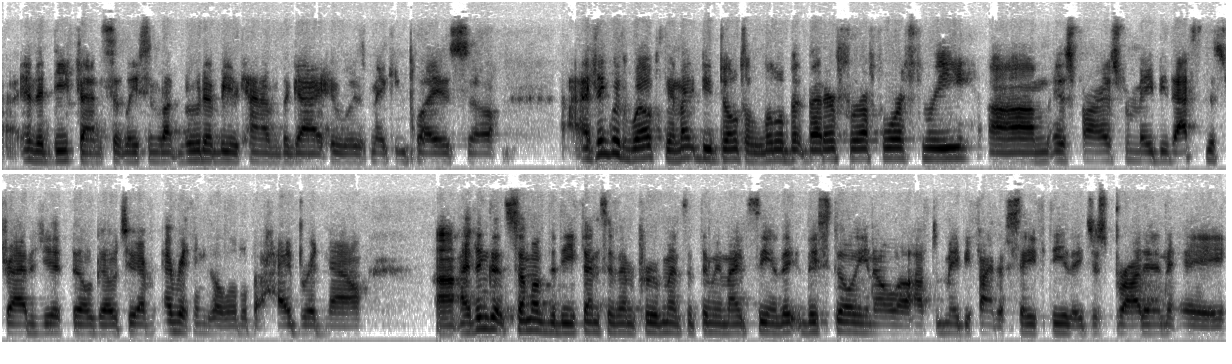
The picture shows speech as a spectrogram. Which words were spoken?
uh, in the defense, at least, and let Budda be kind of the guy who was making plays. So I think with Wilks, they might be built a little bit better for a 4 3 um, as far as for maybe that's the strategy that they'll go to. Everything's a little bit hybrid now. Uh, I think that some of the defensive improvements that we might see, and they, they still, you know, have to maybe find a safety. They just brought in a,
